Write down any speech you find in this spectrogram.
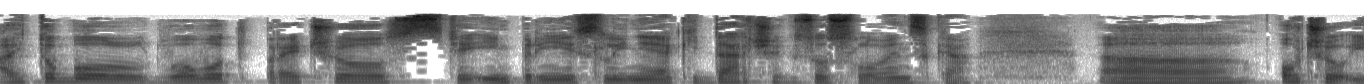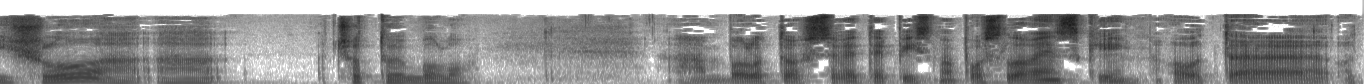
aj to bol dôvod, prečo ste im priniesli nejaký darček zo Slovenska o čo išlo a, a čo to bolo? A bolo to Sveté písmo po slovensky od, e, od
